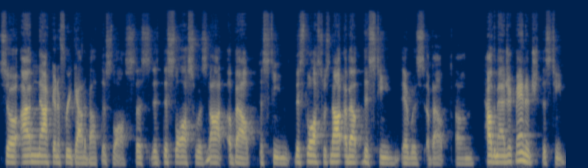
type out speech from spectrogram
So I'm not going to freak out about this loss. This this loss was not about this team. This loss was not about this team. It was about um, how the Magic managed this team.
